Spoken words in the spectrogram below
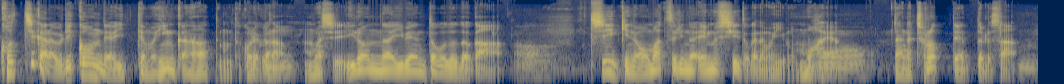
こっちから売り込んでいってもいいんかなって思った。これから。逆もしいろんなイベントごととかあ地域のお祭りの MC とかでもいいもんもあはや。もなんかちょろっとやっとるさううん。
